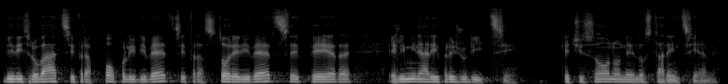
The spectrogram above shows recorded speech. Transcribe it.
di ritrovarsi fra popoli diversi, fra storie diverse, per eliminare i pregiudizi che ci sono nello stare insieme.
